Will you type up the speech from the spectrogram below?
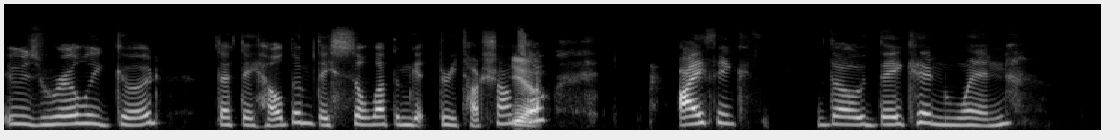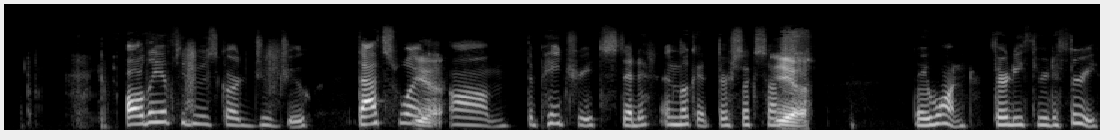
it was really good that they held them. They still let them get three touchdowns. Yeah. Though. I think though they can win. All they have to do is guard Juju. That's what Yeah. um the Patriots did, and look at their success. Yeah. they won thirty three to three.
